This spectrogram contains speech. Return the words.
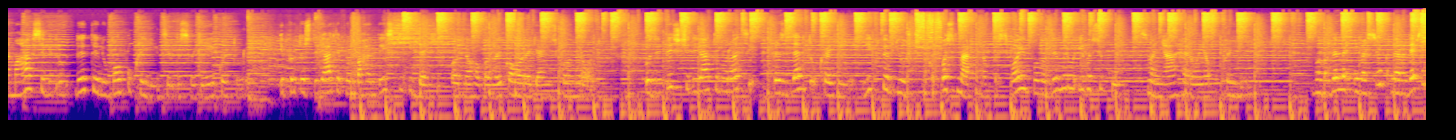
Намагався відродити любов українців до своєї культури протистояти пропагандистській ідеї одного великого радянського народу. У 2009 році президент України Віктор Ющенко посмертно присвоїв Володимиру Івасюку звання Героя України. Володимир Івасюк народився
